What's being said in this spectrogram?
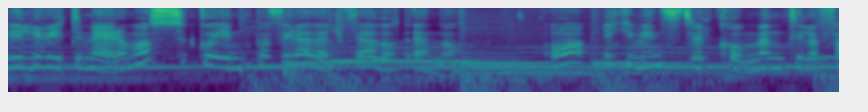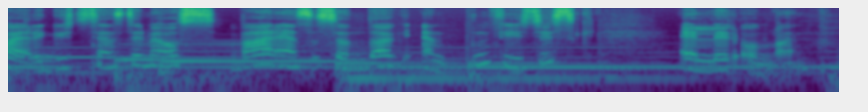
Vil du vite mer om oss, gå inn på filadelfia.no. Og ikke minst velkommen til å feire gudstjenester med oss hver eneste søndag, enten fysisk eller online.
